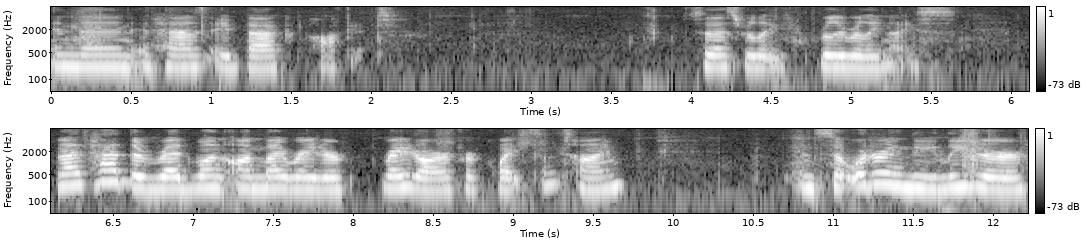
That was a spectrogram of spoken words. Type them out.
And then it has a back pocket. So that's really, really, really nice. And I've had the red one on my radar, radar for quite some time. And so ordering the Leisure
